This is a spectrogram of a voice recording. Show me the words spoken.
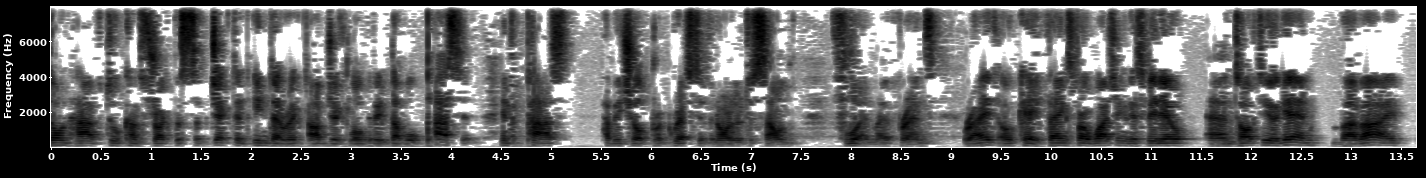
don't have to construct the subjected indirect object locative double passive in the past habitual progressive in order to sound fluent, my friends right? Okay, thanks for watching this video and talk to you again. Bye bye.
